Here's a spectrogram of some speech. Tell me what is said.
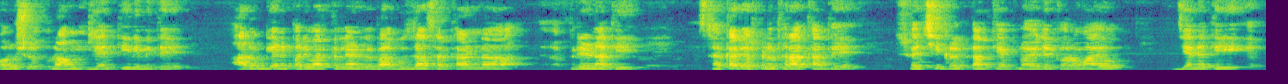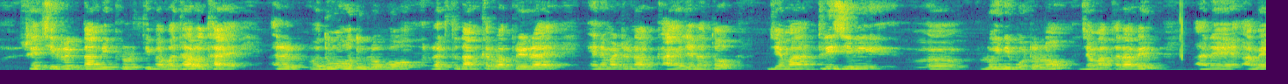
પરશુરામ જયંતિ નિમિત્તે આરોગ્ય અને પરિવાર કલ્યાણ વિભાગ ગુજરાત સરકારના પ્રેરણાથી સરકારી હોસ્પિટલ થરાદ ખાતે સ્વૈચ્છિક રક્તદાન કેમ્પનું આયોજન કરવામાં આવ્યું. જેનાથી સ્વૈચ્છિક રક્તદાનની પ્રવૃત્તિમાં વધારો થાય અને વધુમાં વધુ લોકો રક્તદાન કરવા પ્રેરાય એને માટેનો આયોજન હતો. જેમાં ત્રીસ જેવી લોહીની બોટલો જમા કરાવેલ અને અમે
